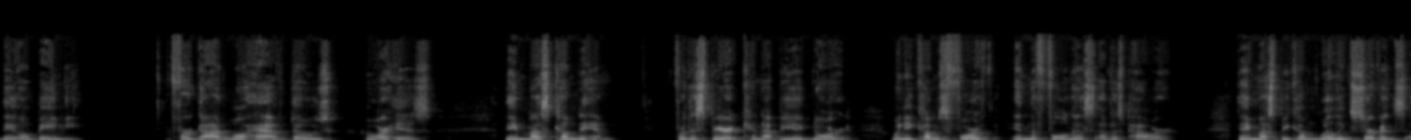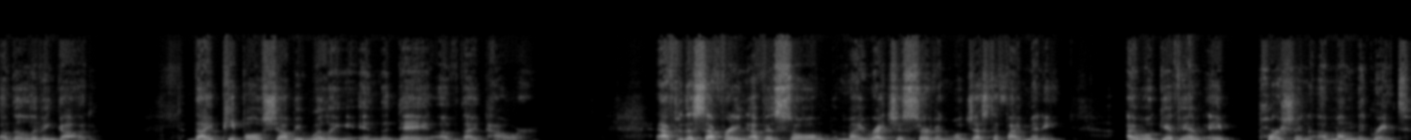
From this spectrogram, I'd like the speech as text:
they obey me. For God will have those who are his. They must come to him, for the Spirit cannot be ignored when he comes forth in the fullness of his power. They must become willing servants of the living God. Thy people shall be willing in the day of thy power. After the suffering of his soul, my righteous servant will justify many. I will give him a portion among the great,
